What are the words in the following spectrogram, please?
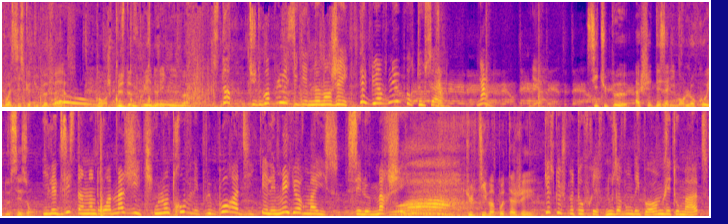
Voici ce que tu peux faire. Mange plus de fruits et de légumes. Stop Tu dois plus essayer de me manger T'es le bienvenu pour tout ça Miam Si tu peux, achète des aliments locaux et de saison. Il existe un endroit magique où l'on trouve les plus beaux radis et les meilleurs maïs. C'est le marché. Cultive un potager Qu'est-ce que je peux t'offrir? Nous avons des pommes, des tomates.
